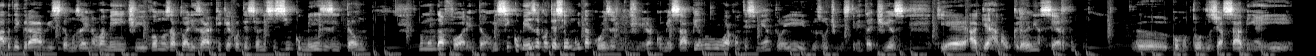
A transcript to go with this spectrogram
nada de grave, estamos aí novamente. Vamos atualizar o que, que aconteceu nesses cinco meses, então, no mundo afora. Então, em cinco meses aconteceu muita coisa, gente. A começar pelo acontecimento aí dos últimos 30 dias, que é a guerra na Ucrânia, certo? Uh, como todos já sabem aí,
